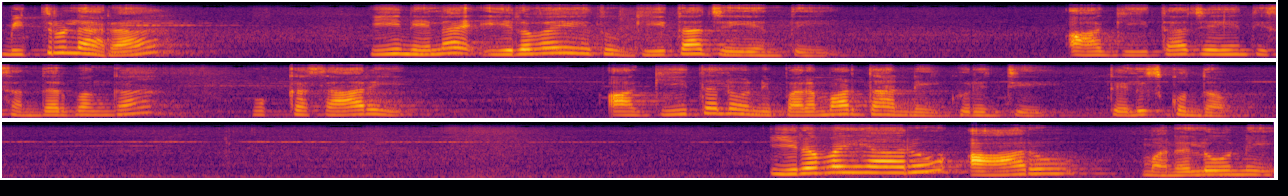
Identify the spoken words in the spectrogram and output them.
మిత్రులారా ఈ నెల ఇరవై ఐదు గీతా జయంతి. ఆ గీతా జయంతి సందర్భంగా ఒక్కసారి ఆ గీతలోని పరమార్థాన్ని గురించి తెలుసుకుందాం. ఇరవై ఆరు ఆరు మనలోనే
